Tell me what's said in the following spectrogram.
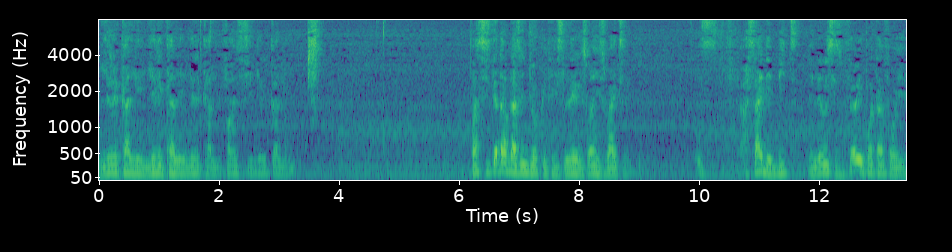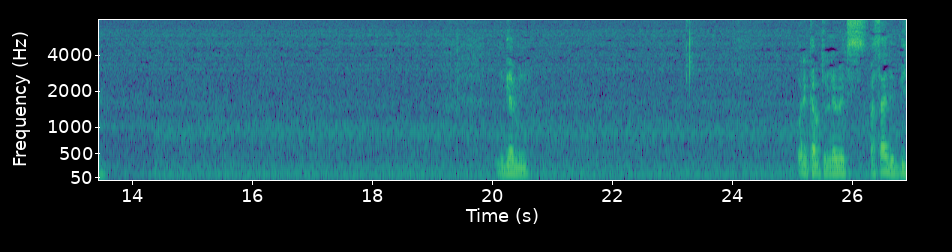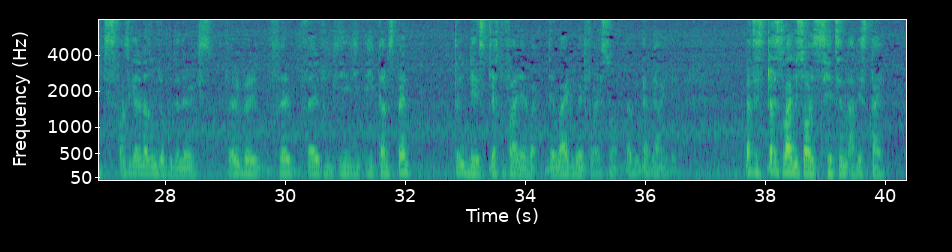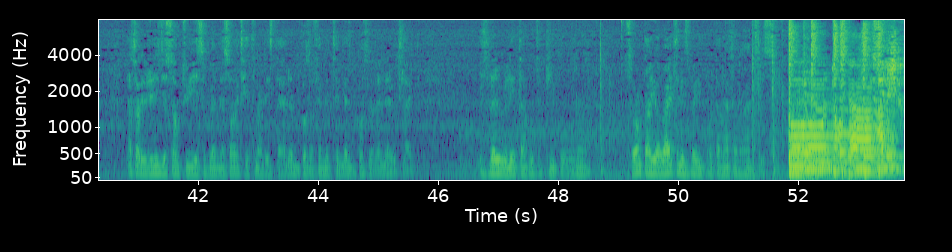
Lyrically, lyrically, lyrically, fancy, lyrically. Fancy Gadam doesn't joke with his lyrics when he's writing. It's aside the beat, the lyrics is very important for him. You get me? when it comes to lyrics, aside the beats, Fancy Gadam doesn't joke with the lyrics. Very, very, very, very. He, he, he can spend three days just to find the right, the right word for a song. That be that behind it. That is that is why this song is hitting at this time. That's why they released the song two years ago and the song is hitting at this time. Not because of anything, just because of the lyrics. Like it's very relatable to people, you know. So one time your writing is very important as an artist. I mean,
